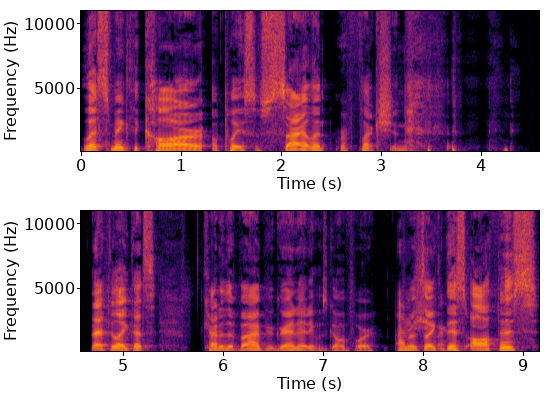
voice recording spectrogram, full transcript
"Let's make the car a place of silent reflection." and I feel like that's kind of the vibe your granddaddy was going for. I'm it's sure. like this office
